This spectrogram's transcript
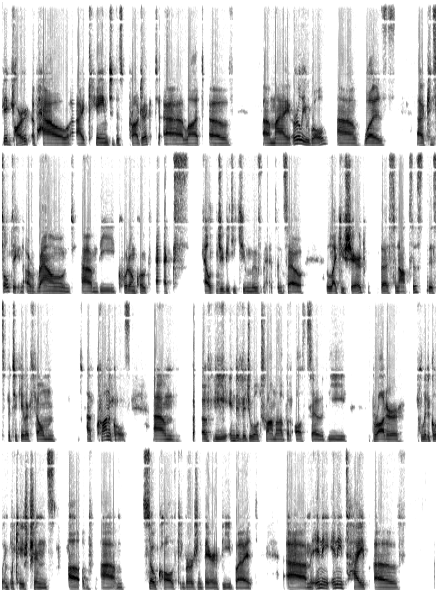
big part of how I came to this project. Uh, a lot of uh, my early role uh, was uh, consulting around um, the quote unquote X LGBTQ movement, and so, like you shared the synopsis, this particular film chronicles. Um, both the individual trauma, but also the broader political implications of um, so-called conversion therapy, but um, any any type of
